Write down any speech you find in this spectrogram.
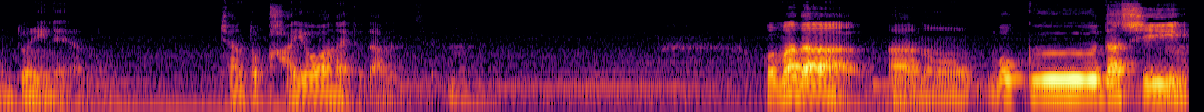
本当にねあのちゃんと通わないとダメなんですよ。これまだあの僕だし、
